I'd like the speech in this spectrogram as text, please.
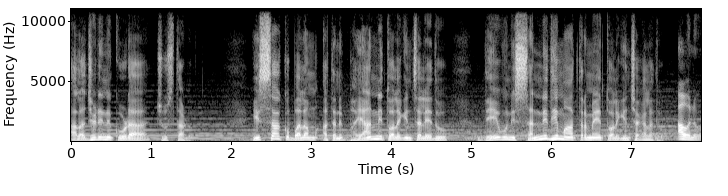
అలజడిని కూడా చూస్తాడు. ఇస్సాకు బలం అతని భయాన్ని తొలగించలేదు దేవుని సన్నిధి మాత్రమే తొలగించగలదు. అవును.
